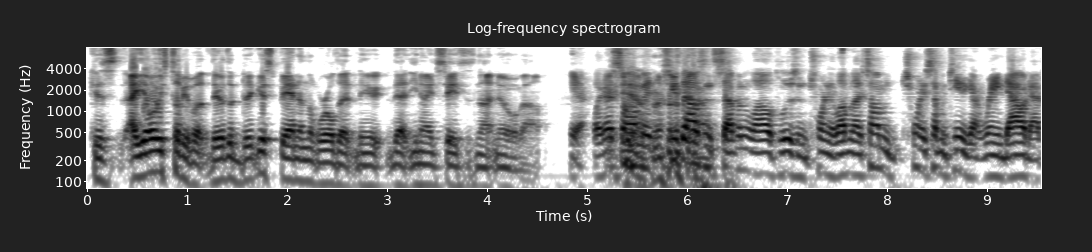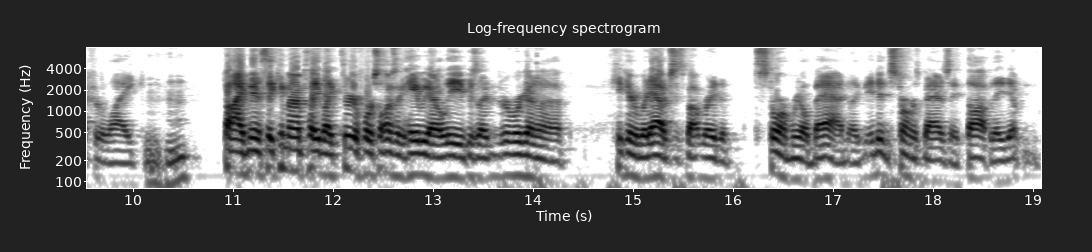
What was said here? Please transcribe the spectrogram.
because I always tell people they're the biggest band in the world that they, that the United States does not know about. yeah, like I saw Yeah. them in 2007 at Blues in 2011. I saw them in 2017. It got rained out after like Mm-hmm. five minutes. They came out and played like three or four songs. Like, hey, we gotta leave because like, we're gonna kick everybody out because it's about ready to storm real bad. Like it didn't storm as bad as they thought, but they didn't.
